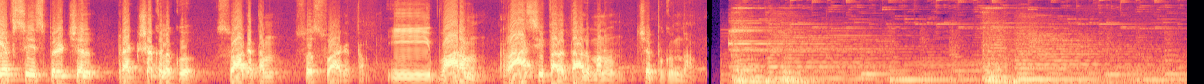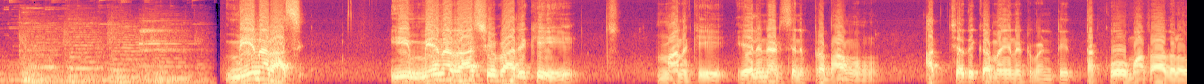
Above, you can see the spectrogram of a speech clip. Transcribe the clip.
ఏఎఫ్సి స్పిరిచువల్ ప్రేక్షకులకు స్వాగతం సుస్వాగతం. ఈ వారం రాశి ఫలితాలు మనం చెప్పుకుందాం. మీనరాశి. ఈ మీన రాశి వారికి మనకి ఏలినాటి శని ప్రభావం అత్యధికమైనటువంటి తక్కువ మోతాదులో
